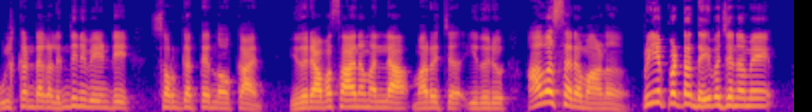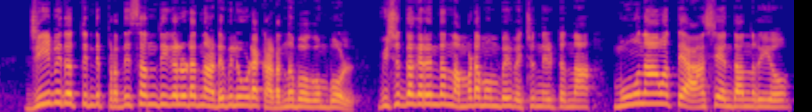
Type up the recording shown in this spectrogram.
ഉത്കണ്ഠകൾ എന്തിനു വേണ്ടി? സ്വർഗത്തെ നോക്കാൻ. ഇതൊരു അവസാനമല്ല മറിച്ച് ഇതൊരു അവസരമാണ്. പ്രിയപ്പെട്ട ദൈവജനമേ ജീവിതത്തിന്റെ പ്രതിസന്ധികളുടെ നടുവിലൂടെ കടന്നു പോകുമ്പോൾ വിശുദ്ധ ഗ്രന്ഥം നമ്മുടെ മുമ്പിൽ വെച്ചു നീട്ടുന്ന മൂന്നാമത്തെ ആശയം എന്താണെന്നറിയോ?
